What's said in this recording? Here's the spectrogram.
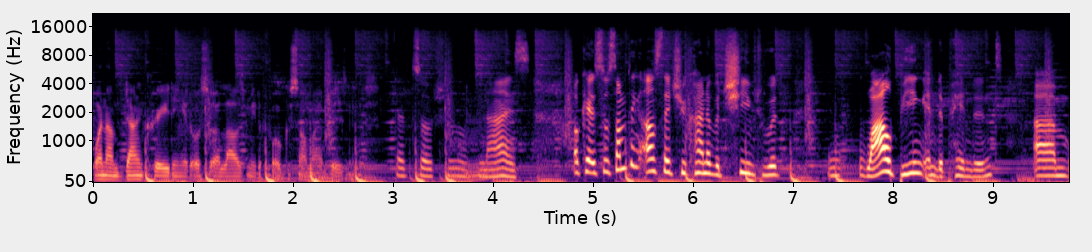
when I'm done creating, it also allows me to focus on my business. That's so true. Nice. Okay, so something else that you kind of achieved with while being independent um,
